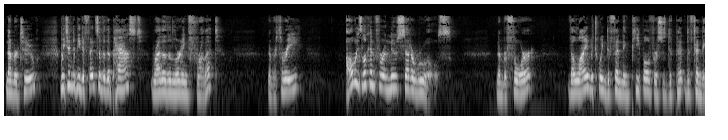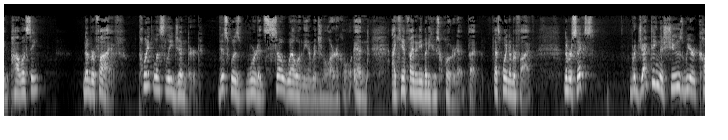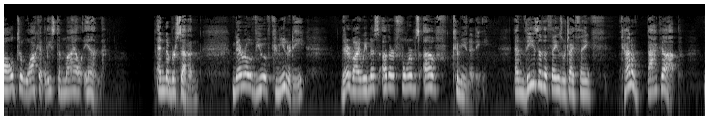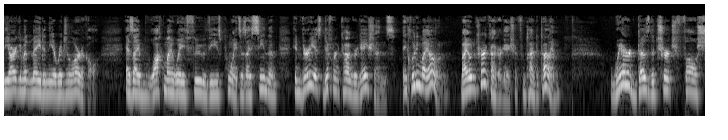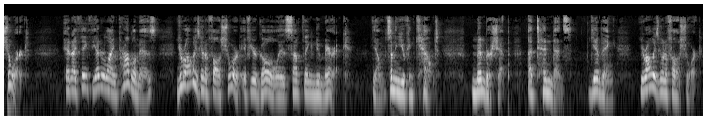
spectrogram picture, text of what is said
Number two, we tend to be defensive of the past rather than learning from it. Number three, always looking for a new set of rules. Number four, the line between defending people versus de- defending policy. Number five, pointlessly gendered. This was worded so well in the original article, and I can't find anybody who's quoted it, but that's point number five. Number six, rejecting the shoes we are called to walk at least a mile in. And number seven, narrow view of community, thereby we miss other forms of community. And these are the things which I think kind of back up the argument made in the original article as I walk my way through these points, as I've seen them in various different congregations, including my own, my own current congregation from time to time. Where does the church fall short? And I think the underlying problem is you're always going to fall short if your goal is something numeric, you know, something you can count, membership, attendance, giving. You're always going to fall short.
